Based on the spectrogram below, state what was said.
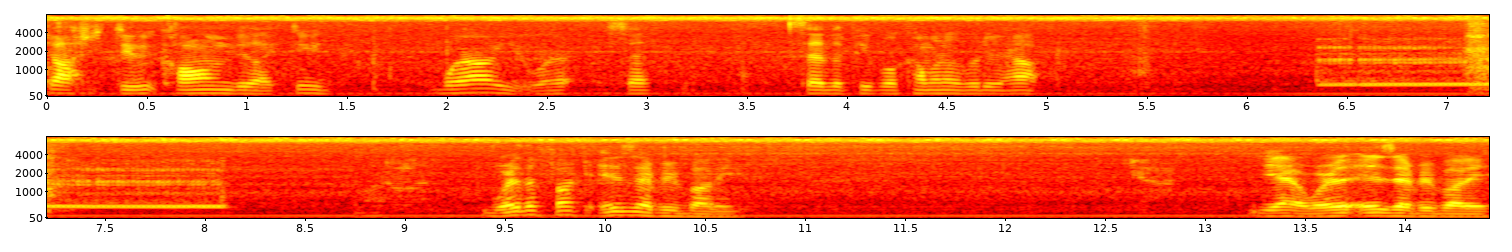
Josh, dude, call him and be like, dude, where are you? Where Seth said that people are coming over to your house. Where the fuck is everybody? Yeah, where is everybody?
